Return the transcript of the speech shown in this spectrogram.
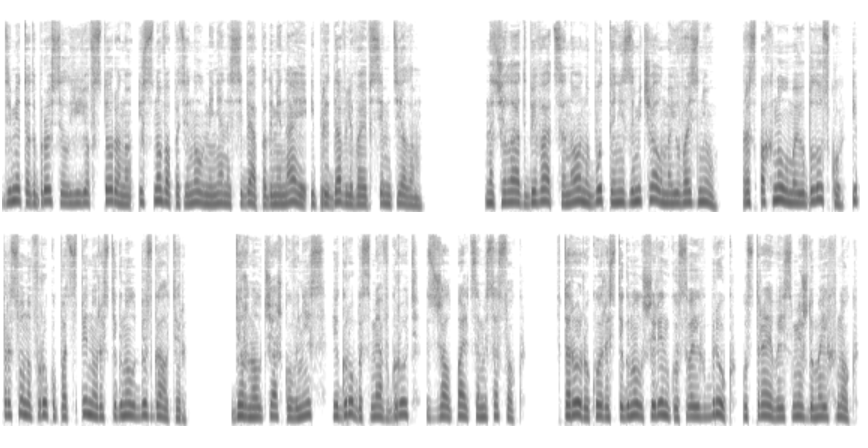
Демет отбросил ее в сторону и снова потянул меня на себя, подминая и придавливая всем телом. Начала отбиваться, но он будто не замечал мою возню, распахнул мою блузку и, просунув руку под спину, расстегнул бюстгальтер. Дернул чашку вниз и, грубо смяв грудь, сжал пальцами сосок. Второй рукой расстегнул ширинку своих брюк, устраиваясь между моих ног.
